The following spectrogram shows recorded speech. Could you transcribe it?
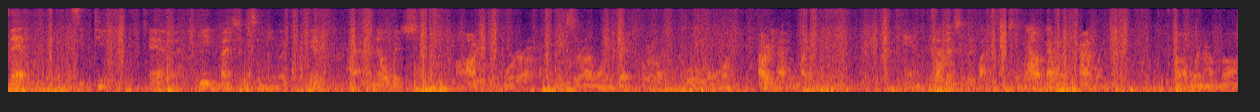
Zeb, ZT, and uh, he mentioned to me like getting. I, I know which audio recorder or mixer I want to get for like the portable one. I already have a mic. And because I mentioned it last time, so now, now when I'm traveling, uh, when I'm, uh,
